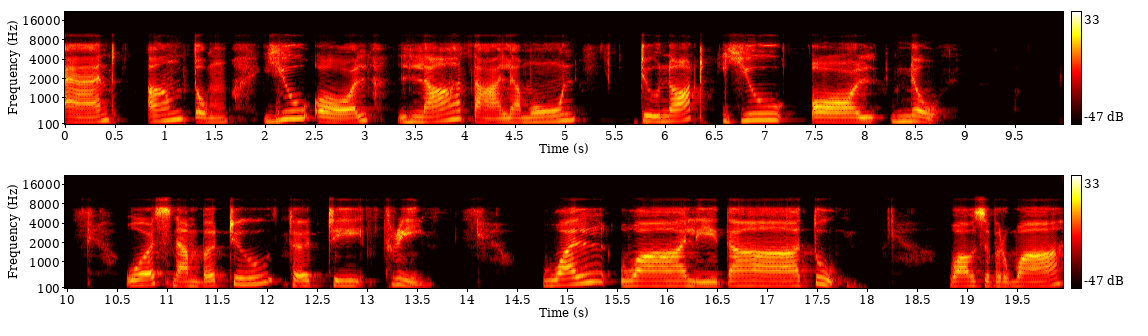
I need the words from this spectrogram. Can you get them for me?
and antum, you all, la ta'lamun, do not you all know. Verse number 233. Wal walidatu. Waw wa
